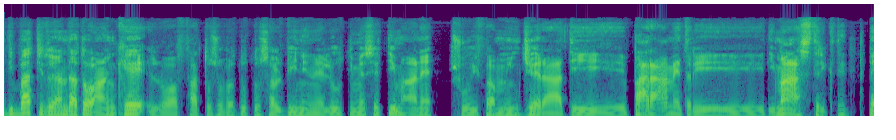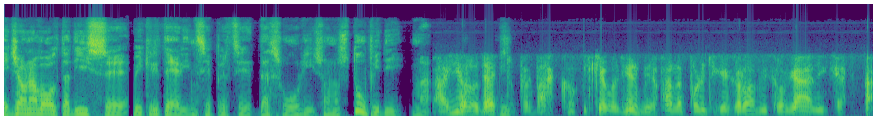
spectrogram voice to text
Dibattito è andato anche, lo ha fatto soprattutto Salvini nelle ultime settimane, sui famigerati eh, parametri di Maastricht. Lei già una volta disse quei criteri in sé per sé da soli sono stupidi. Ma ah, io l'ho detto per Bacco, il che vuol dire bisogna fare la politica economica organica, ma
